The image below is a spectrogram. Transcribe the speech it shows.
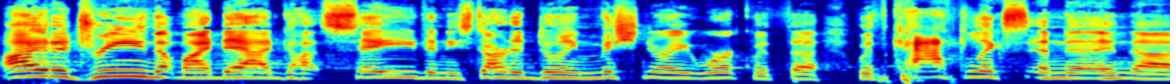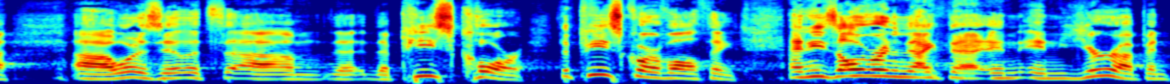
I, had a dream that my dad got saved and he started doing missionary work with, uh, with Catholics and, and uh, uh, what is it? It's, um, the, the Peace Corps, the Peace Corps of all things. And he's over in like that in, in Europe. And,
